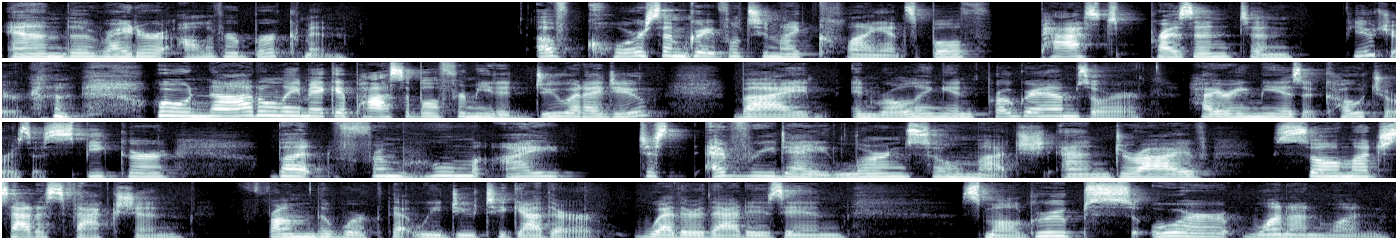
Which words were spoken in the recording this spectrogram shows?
and the writer Oliver Burkeman. Of course, I'm grateful to my clients, both past, present, and future, who not only make it possible for me to do what I do by enrolling in programs or hiring me as a coach or as a speaker, but from whom I just every day learn so much and derive so much satisfaction from the work that we do together, whether that is in small groups or one on one.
